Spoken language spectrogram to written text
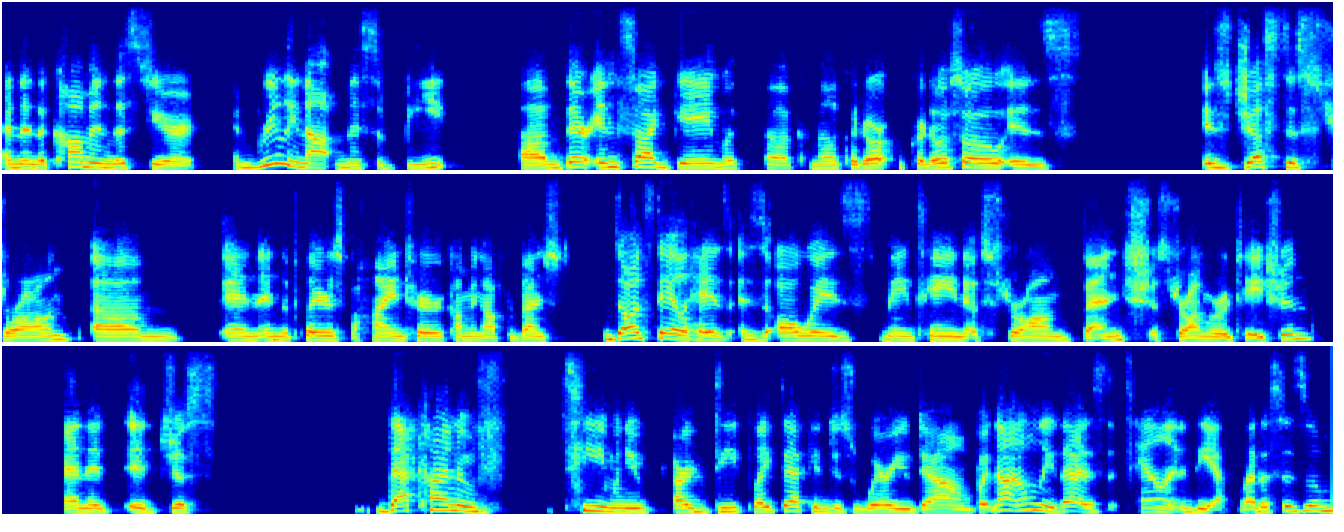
and then to come in this year and really not miss a beat. Um, their inside game with uh, Kamilla Cardoso is is just as strong. Um, and and the players behind her coming off the bench. Dawn Staley has, has always maintained a strong bench, a strong rotation. And it it just that kind of team when you are deep like that can just wear you down. But not only that is the talent and the athleticism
